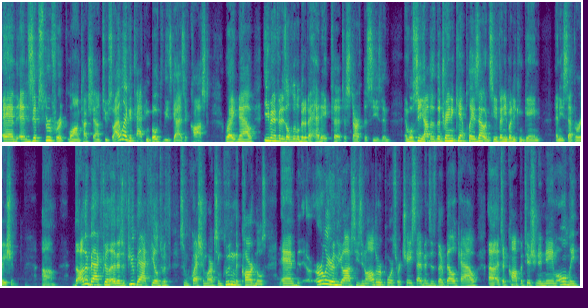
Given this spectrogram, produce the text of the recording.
and and zips through for a long touchdown too. So I like attacking both of these guys at cost right now, even if it is a little bit of a headache to, to start the season. And we'll see how the, the training camp plays out and see if anybody can gain any separation. Um, the other backfield, uh, there's a few backfields with some question marks, including the Cardinals. And earlier in the offseason, all the reports were Chase Edmonds is their bell cow. Uh, it's a competition in name only.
